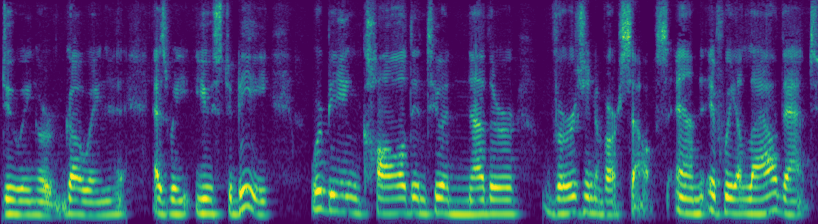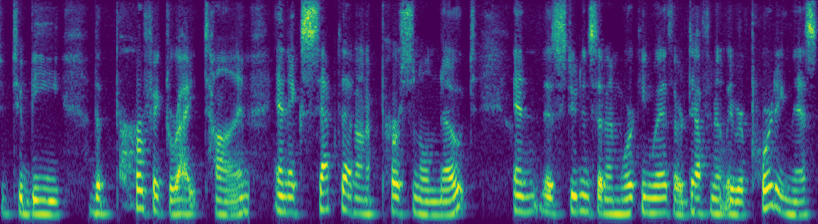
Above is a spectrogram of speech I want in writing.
doing or going as we used to be we're being called into another version of ourselves. And if we allow that to, to be the perfect right time and accept that on a personal note, and the students that I'm working with are definitely reporting this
